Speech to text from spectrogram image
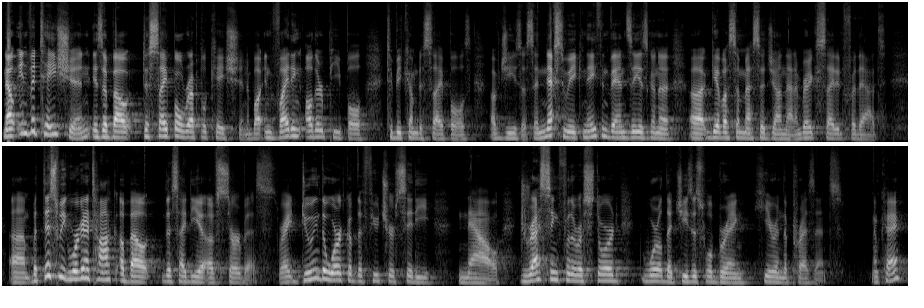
Now, invitation is about disciple replication, about inviting other people to become disciples of Jesus. And next week, Nathan Van Zee is going to uh, give us a message on that. I'm very excited for that. Um, but this week, we're going to talk about this idea of service, right? Doing the work of the future city now, dressing for the restored world that Jesus will bring here in the present. Okay?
